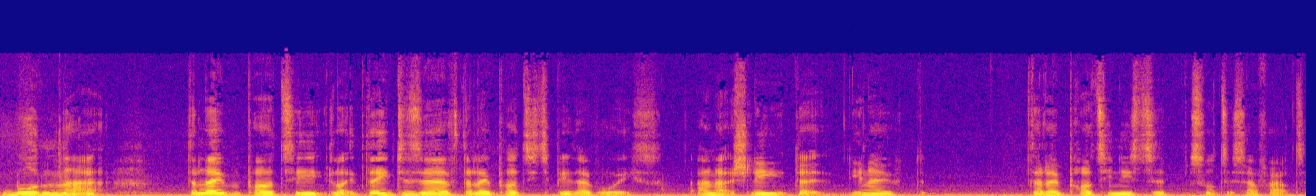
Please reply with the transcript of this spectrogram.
more than that. The Labour Party, like they deserve the Labour Party to be their voice, and actually, that you know, the Labour Party needs to sort itself out to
